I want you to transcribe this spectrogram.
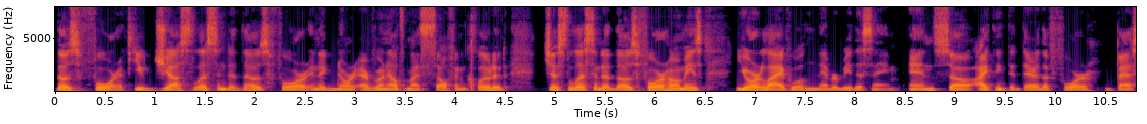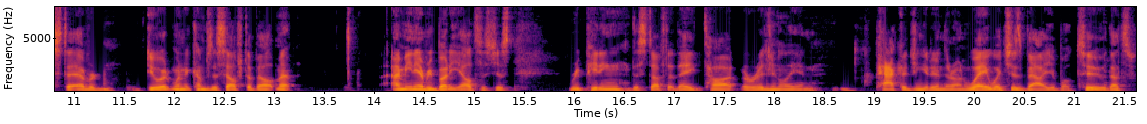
Those four, if you just listen to those four and ignore everyone else, myself included, just listen to those four homies, your life will never be the same. And so I think that they're the four best to ever do it when it comes to self development. I mean, everybody else is just repeating the stuff that they taught originally and packaging it in their own way, which is valuable too. That's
